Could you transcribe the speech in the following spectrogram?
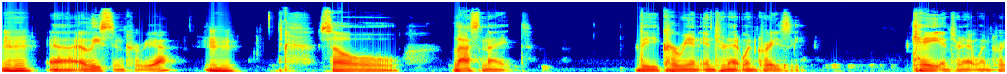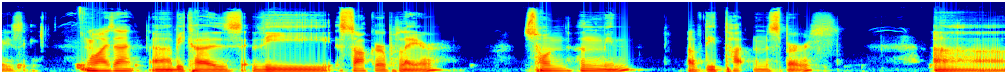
Mhm, uh, at least in Korea. mhm. So last night, the Korean internet went crazy. K internet went crazy why is that? Uh, because the soccer player Son Heung-min of the Tottenham Spurs uh,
